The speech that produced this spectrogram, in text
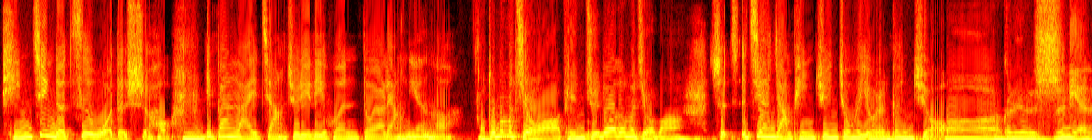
平静的自我的时候，一般来讲，距离离婚都要两年了。哦，都那么久啊？平均都要这么久吗？是，既然讲平均，就会有人更久哦。可能有十年，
